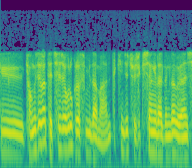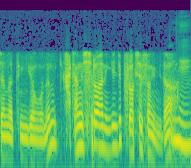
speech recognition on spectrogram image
그 경제가 대체적으로 그렇습니다만 특히 이제 주식시장이라든가 외환시장 같은 경우는 가장 싫어하는 게 이제 불확실성입니다. 네.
